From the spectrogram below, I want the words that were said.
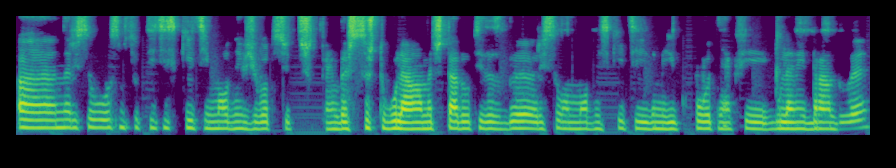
А, нарисувала съм стотици скици модни в живота си, защото ми беше също голяма мечта да отида да рисувам модни скици и да ми ги купуват някакви големи брандове.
